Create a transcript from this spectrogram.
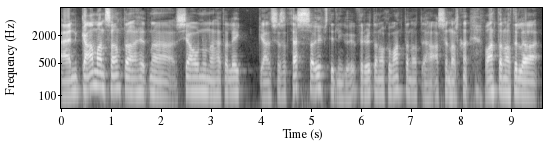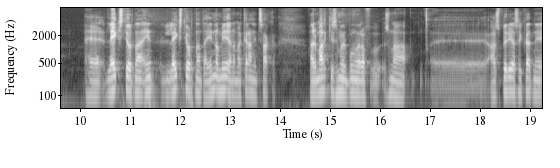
En gaman samt að hérna, sjá núna þetta leik ja, þessa uppstillingu fyrir utan okkur vantanátt vantanáttúrulega he, leikstjórna, inn, leikstjórnanda inn á miðjana með Granit Xhaka. Það eru margir sem eru búin að vera svona uh, að spyrja sig hvernig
